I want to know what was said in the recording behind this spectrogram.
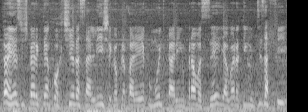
Então é isso, espero que tenha curtido essa lista que eu preparei com muito carinho para você e agora eu tenho um desafio.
